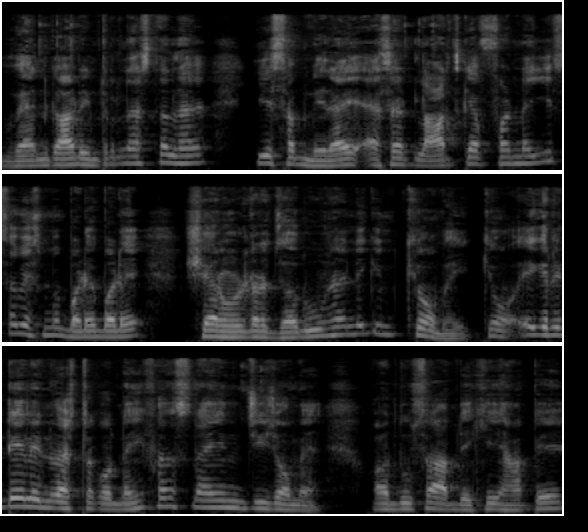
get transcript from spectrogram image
वैनगार्ड इंटरनेशनल है, ये सब मेरा एसेट लार्ज कैप फंड है, ये सब इसमें बड़े बड़े शेयर होल्डर ज़रूर हैं, लेकिन क्यों भाई? क्यों? एक रिटेल इन्वेस्टर को नहीं फंसना है इन चीज़ों में। और दूसरा, आप देखिए यहाँ पे,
